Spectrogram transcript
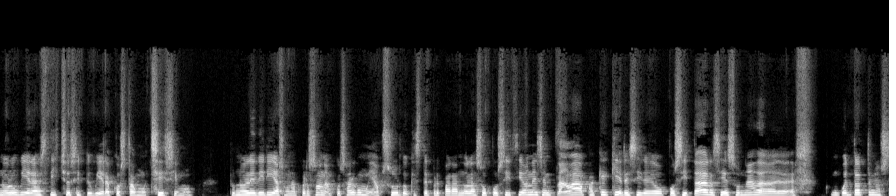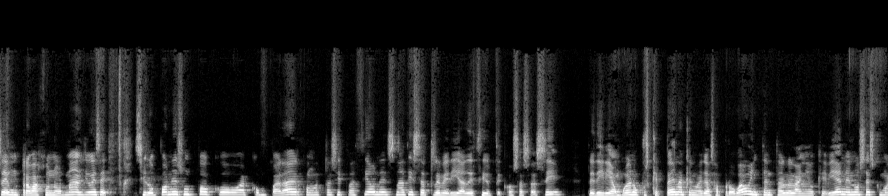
No lo hubieras dicho si te hubiera costado muchísimo. Tú no le dirías a una persona, pues algo muy absurdo, que esté preparando las oposiciones, en plan, ah, ¿para qué quieres ir a opositar si eso nada? encuéntrate, no sé, un trabajo normal, yo sé, si lo pones un poco a comparar con otras situaciones, nadie se atrevería a decirte cosas así. Te dirían, bueno, pues qué pena que no hayas aprobado, inténtalo el año que viene, no sé, es como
